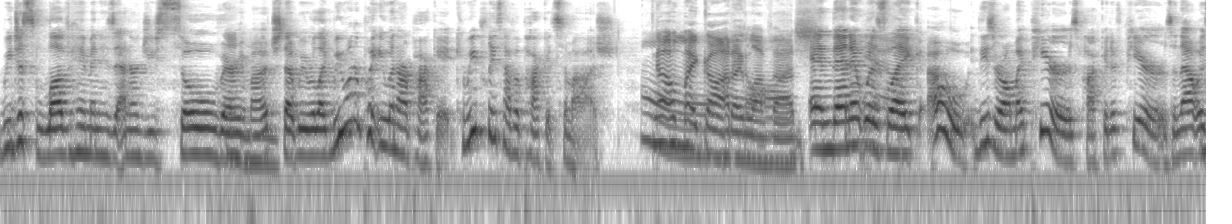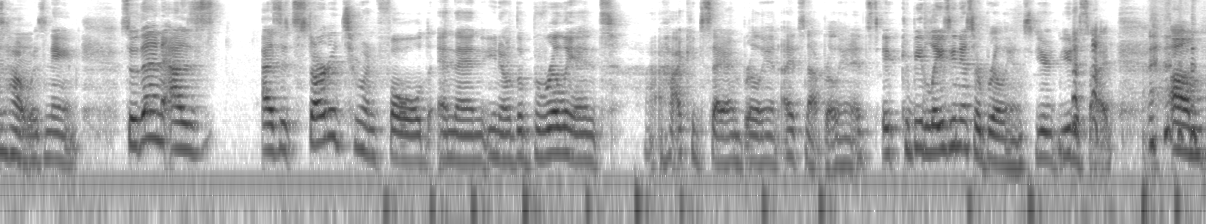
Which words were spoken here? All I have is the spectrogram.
we just love him and his energy so very much that we were like, we want to put you in our pocket. Can we please have a pocket Samaj? Oh my God, I love that. And then it was like, oh, these are all my peers, pocket of peers, and that was how it was named. So then as as it started to unfold and then, you know, the brilliant I could say I'm brilliant. It's not brilliant. It's it could be laziness or brilliance. You you decide. um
